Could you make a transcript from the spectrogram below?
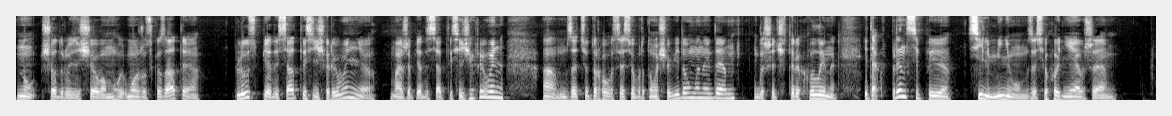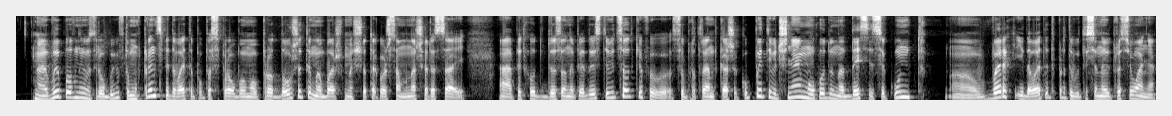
Ну що, друзі, що я вам можу сказати? Плюс 50 тисяч гривень, майже 50 тисяч гривень за цю торгову сесію, про тому, що відео в мене йде лише 4 хвилини. І так, в принципі, ціль мінімум за сьогодні я вже виповнив, зробив. Тому, в принципі, давайте спробуємо продовжити. Ми бачимо, що також саме наш RSI підходить до зони 50%. Супертренд каже купити, відчиняємо угоду на 10 секунд вверх, і давайте тепер дивитися на відпрацювання.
